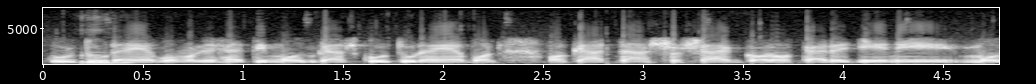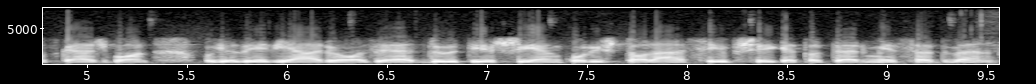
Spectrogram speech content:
kultúrájában, vagy a heti mozgás kultúrájában, akár társasággal, akár egyéni mozgásban, hogy azért járja az erdőt, és ilyenkor is talál szépséget a természet természetben.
